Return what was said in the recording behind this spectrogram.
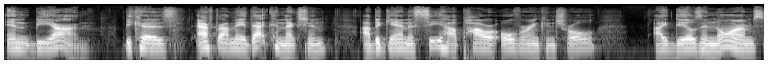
and beyond. Because after I made that connection, I began to see how power over and control, ideals and norms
